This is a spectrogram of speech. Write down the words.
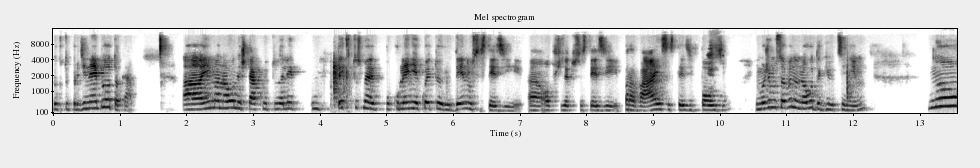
докато преди не е било така. А, има много неща, които, нали, тъй като сме поколение, което е родено с тези, а, общо с тези права и с тези ползи, и можем особено много да ги оценим, но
